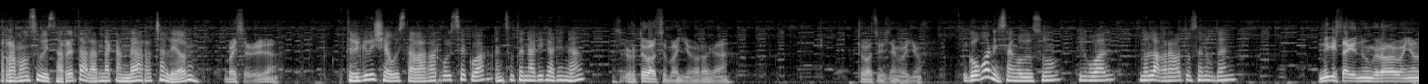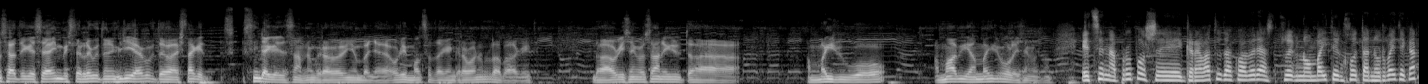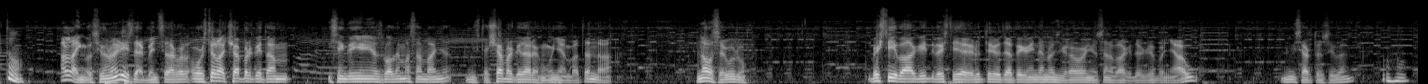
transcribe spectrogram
Ramon Zubizarreta, landakan da, Arratxaldeon. Bai, zebera. Trigris hau ez da bagargoizekoa, entzuten ari garena. Urte batzu baino, horrega. Urte batzu izango jo. Gogoan izango duzu, igual, nola grabatu zenuten? Nik ez dakit nun graba baino, zatek ez hainbeste leguten hiliak, eta ez dakit zindak ez zan nun graba baino, baina hori maltzataken graba nula badakit. Da hori izango zan, iru eta amairugo, amabi amairu hola izango zan. Etzen apropos eh, grabatutakoa beraz, zuek nonbaiten jota norbaitek hartu? Hala, ingo zion hori ez da, bentsatako, ostela txaperketan izan gehien ez baldemazan baina, nizte txaperketaren guinan baten da. No, seguru. Beste bakit, beste eroterio eta pegain da noiz graba baino zen bakit, baina hau, nuiz hartu ziren. Uhum.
